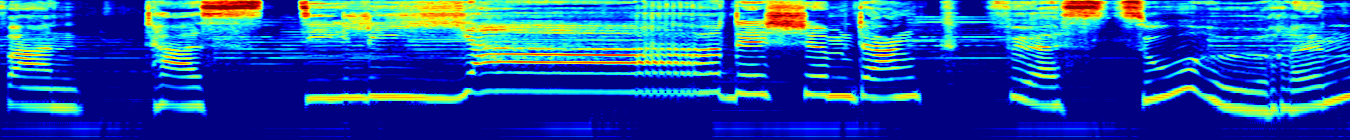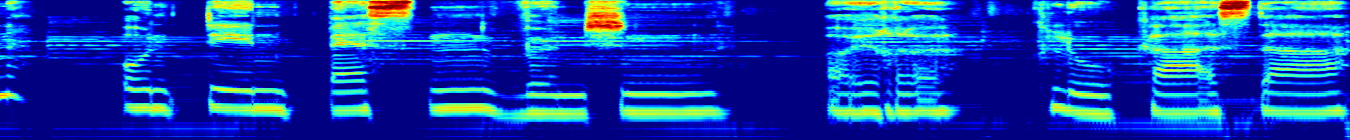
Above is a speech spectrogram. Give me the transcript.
fantastiliardischem Dank fürs Zuhören und den besten Wünschen. Eure Cluecaster.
